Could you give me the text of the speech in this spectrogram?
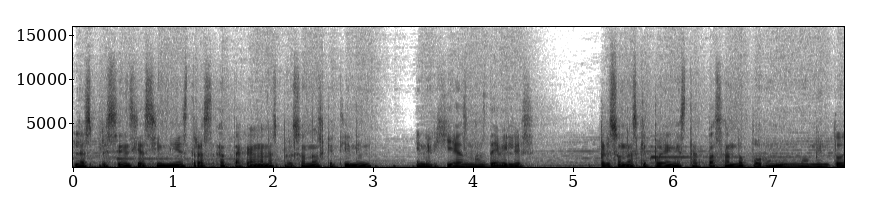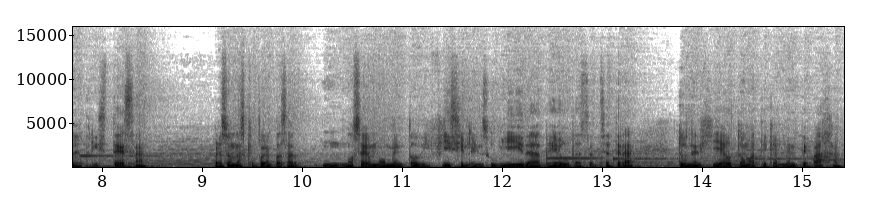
las presencias siniestras atacan a las personas que tienen energías más débiles. Personas que pueden estar pasando por un momento de tristeza, personas que pueden pasar, no sé, un momento difícil en su vida, deudas, etc. Tu energía automáticamente baja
